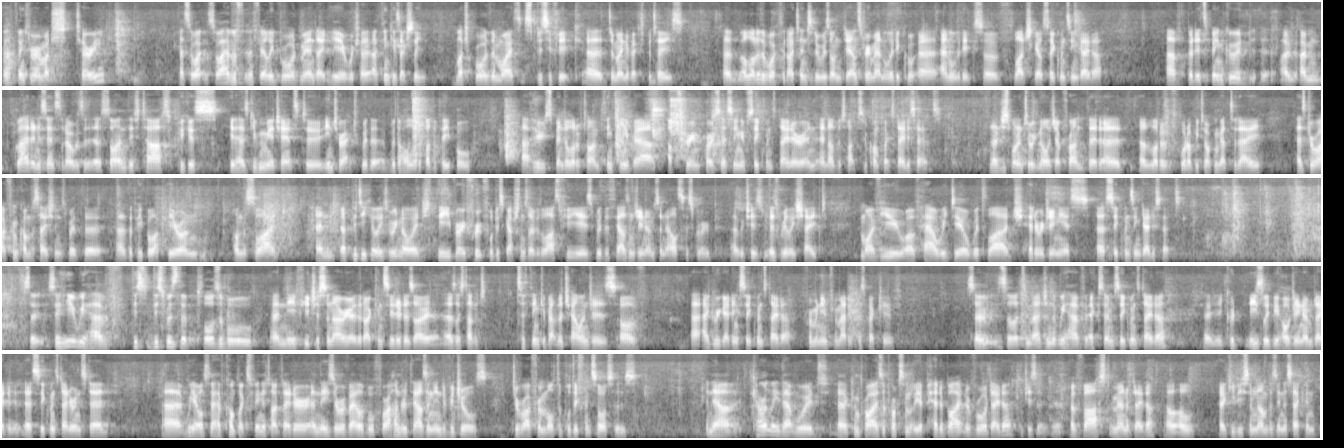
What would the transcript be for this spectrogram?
Thank you very much, Terry. Uh, so, I, so I have a, a, fairly broad mandate here, which I, I, think is actually much broader than my specific uh, domain of expertise. Uh, a lot of the work that I tend to do is on downstream analytical, uh, analytics of large-scale sequencing data. Uh, but it's been good. I, am glad, in a sense, that I was assigned this task because it has given me a chance to interact with a, with a whole lot of other people who spend a lot of time thinking about upstream processing of sequence data and, and other types of complex data sets. And I just wanted to acknowledge up front that uh, a lot of what I'll be talking about today has derived from conversations with the, uh, the people up here on, on the slide, and uh, particularly to acknowledge the very fruitful discussions over the last few years with the Thousand Genomes Analysis Group, uh, which is, has really shaped my view of how we deal with large heterogeneous uh, sequencing datasets. So, so here we have this. This was the plausible uh, near future scenario that I considered as I as I started to, to think about the challenges of uh, aggregating sequence data from an informatic perspective. So, so let's imagine that we have exome sequence data. Uh, it could easily be whole genome data, uh, sequence data instead. Uh, we also have complex phenotype data, and these are available for 100,000 individuals derived from multiple different sources. Now, currently that would uh, comprise approximately a petabyte of raw data, which is a, a vast amount of data. I'll, I'll, give you some numbers in a second.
